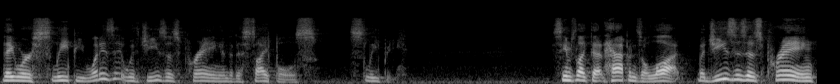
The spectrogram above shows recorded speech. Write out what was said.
they were sleepy. What is it with Jesus praying and the disciples sleepy? Seems like that happens a lot. But Jesus is praying,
